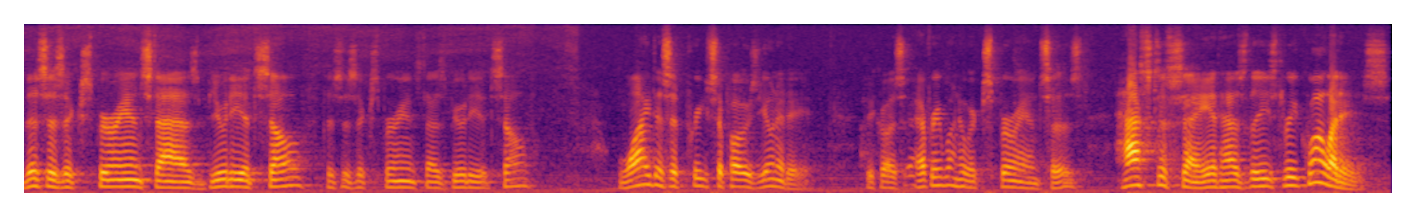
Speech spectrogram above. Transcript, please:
This is experienced as beauty itself. This is experienced as beauty itself. Why does it presuppose unity? Because everyone who experiences has to say it has these three qualities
